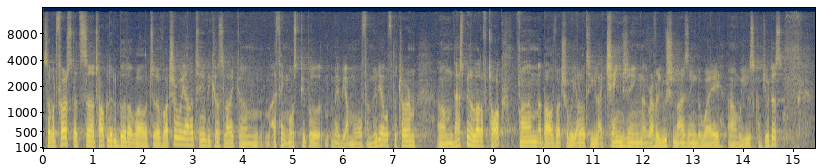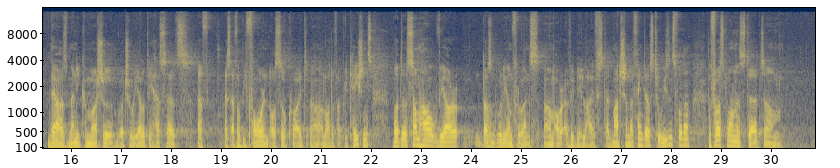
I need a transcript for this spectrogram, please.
So, but first, let's uh, talk a little bit about uh, virtual reality because, like, um, I think most people maybe are more familiar with the term. Um, there's been a lot of talk um, about virtual reality, like changing, uh, revolutionizing the way uh, we use computers. There are as many commercial virtual reality headsets as ever before, and also quite uh, a lot of applications. But uh, somehow VR doesn't really influence um, our everyday lives that much. And I think there's two reasons for that. The first one is that, um,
